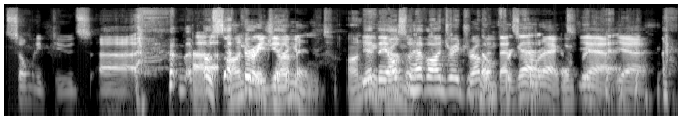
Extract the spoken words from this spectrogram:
so many dudes. Uh, oh, uh, Andre Drummond. Andre yeah, they Drummond. also have Andre Drummond. Don't That's forget. correct. Yeah, yeah.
